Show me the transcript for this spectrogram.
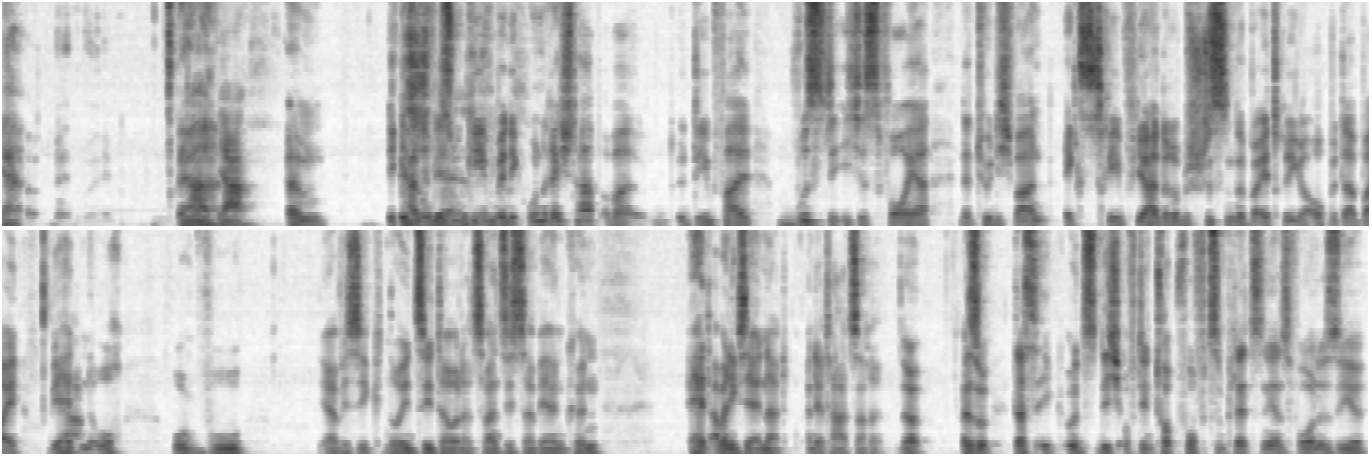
ja, ja, ja, ähm, ich kann auch schwer, zugeben, wenn ich Unrecht habe, aber in dem Fall wusste ich es vorher. Natürlich waren extrem viele andere beschissene Beiträge auch mit dabei. Wir Ja. hätten auch irgendwo, ja, wie ich, 19. oder 20. werden können. Hätte aber nichts geändert an der Tatsache. Ne? Also, dass ich uns nicht auf den Top 15 Plätzen ganz vorne sehe,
